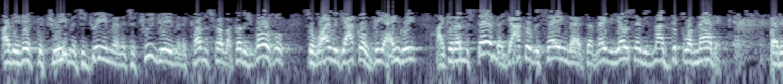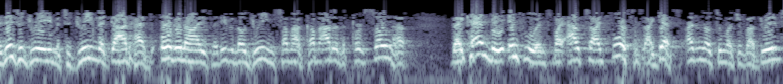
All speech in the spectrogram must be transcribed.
I mean, if the dream is a dream and it's a true dream and it comes from HaKadosh Baruch Hu, so why would Yaakov be angry? I can understand that Yaakov is saying that, that maybe Yosef is not diplomatic. But it is a dream. It's a dream that God had organized, that even though dreams somehow come out of the persona, they can be influenced by outside forces, I guess. I don't know too much about dreams.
